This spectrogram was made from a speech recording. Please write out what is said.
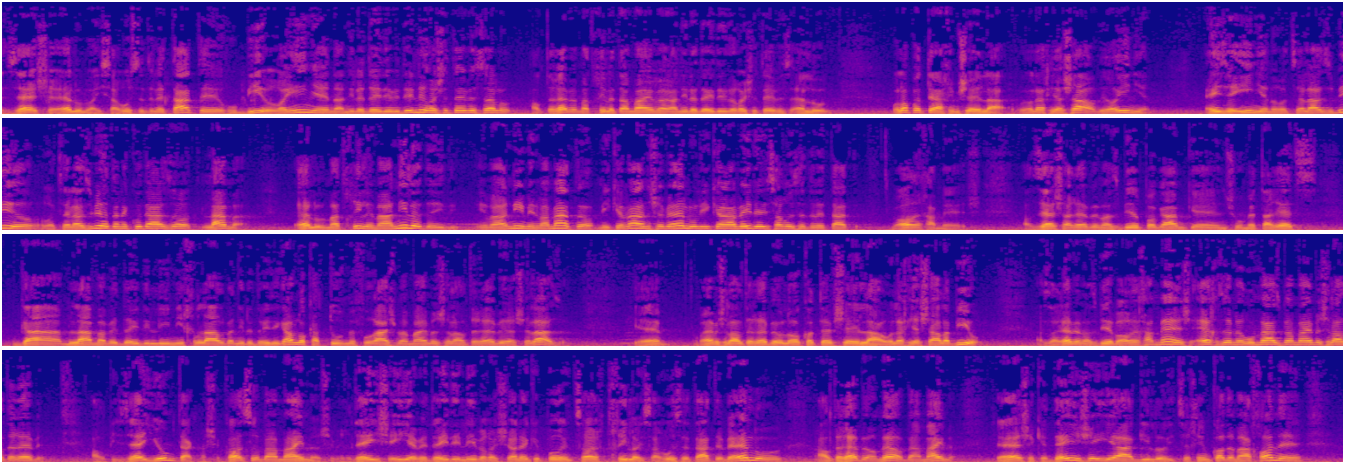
זה שאלו לא הישרוס את זה לטאטה, הוא ביור העניין, אני לדי די ודילי ראשי תיבס אלול. אל תראה ומתחיל את המיימר, אני לדי די ראשי תיבס אלול. הוא לא פותח עם שאלה, הוא הולך ישר, והוא עניין. איזה עניין הוא רוצה להסביר? הוא רוצה להסביר את הנקודה הזאת. למה? אלול מתחיל עם האני לדידי, עם האני מן ממטו, מכיוון שבאלול עיקר אבי סרוס את לטאטה. באורך חמש. על זה שהרבא מסביר פה גם כן שהוא מתרץ גם למה ודוידי לי נכלל בני לדוידי, גם לא כתוב מפורש במיימר של אלתר רבי השאלה הזאת. כן? במיימר של אלתר רבי הוא לא כותב שאלה, הוא הולך ישר לביור. אז הרבי מסביר באורך חמש איך זה מרומז במיימר של אלתר רבי. על פי זה יומתק, מה שכוסו במיימר, שבכדי שיהיה ודוידי לי בראשון הכיפורים צורך תחילו יסרוס את אטה באלו, אלתר רבי אומר במיימר, שכדי שיהיה הגילוי צריכים קודם האחרונה,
